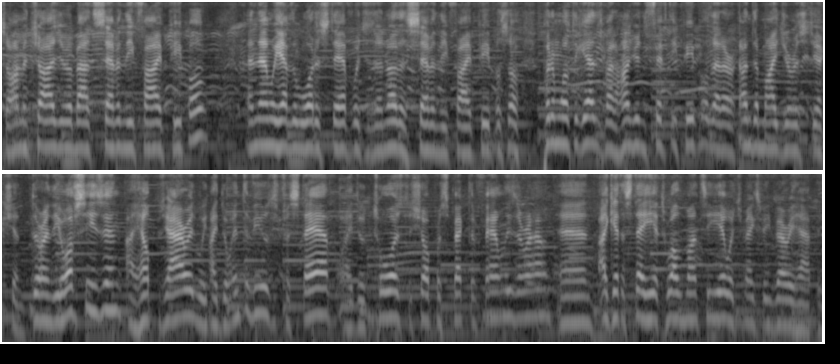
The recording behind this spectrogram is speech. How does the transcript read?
So I'm in charge of about 75 people. And then we have the water staff, which is another 75 people. So put them all together, it's about 150 people that are under my jurisdiction. During the off season, I help Jared. We, I do interviews for staff. I do tours to show prospective families around. And I get to stay here 12 months a year, which makes me very happy.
